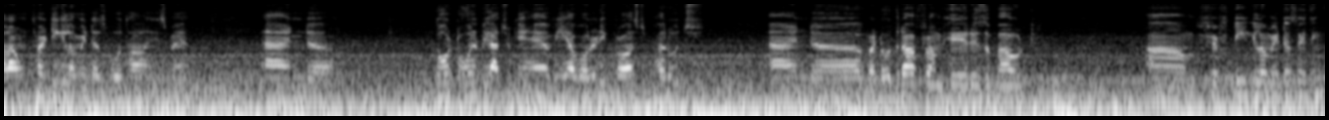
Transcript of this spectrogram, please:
अराउंड थर्टी किलोमीटर्स वो था इसमें एंड uh, दो टोल भी आ चुके हैं वी हैव ऑलरेडी क्रॉस्ड भरूच एंड वडोदरा फ्रॉम हेयर इज अबाउट fifty kilometres I think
